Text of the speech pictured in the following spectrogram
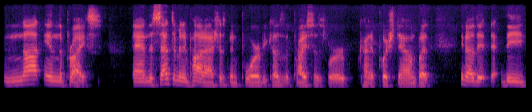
not in the price. And the sentiment in potash has been poor because the prices were kind of pushed down. But, you know, the the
